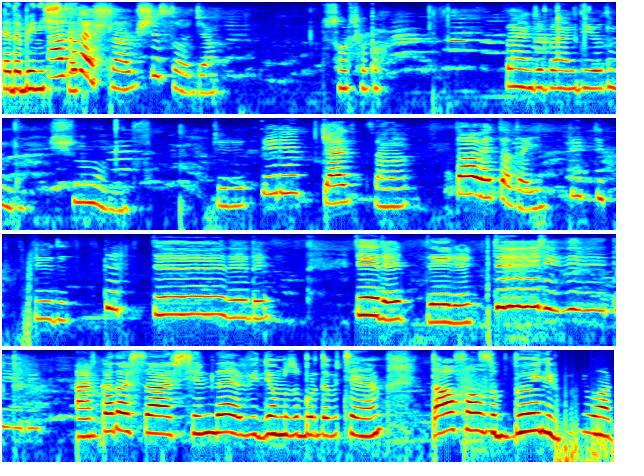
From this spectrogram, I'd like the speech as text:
Ya da ben işte. arkadaşlar bir şey soracağım. Sor çabuk. Bence ben diyordum da şunu mu olmaz? Dürüt dürüt gel sana davet atayım. Dürüt dürüt dürüt dürüt dürüt dürüt dürüt dürüt. Arkadaşlar şimdi videomuzu burada bitirelim. Daha fazla böyle videolar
